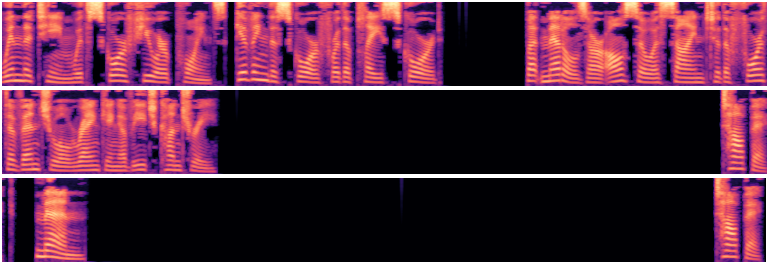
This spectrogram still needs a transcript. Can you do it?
win the team with score fewer points, giving the score for the place scored but medals are also assigned to the fourth eventual ranking of each country. Topic: Men. Topic:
